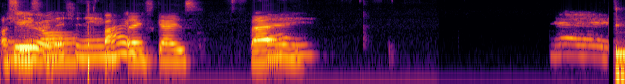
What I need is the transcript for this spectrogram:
I'll Thank see you you for soon. listening. Bye. Thanks, guys. Bye. Bye. Yay.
